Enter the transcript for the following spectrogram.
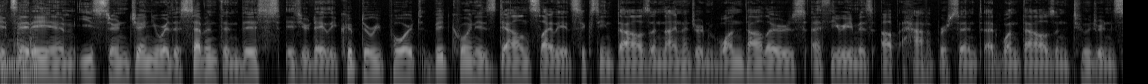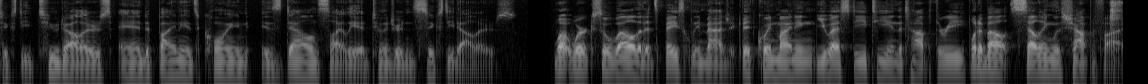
It's 8 a.m. Eastern, January the 7th, and this is your daily crypto report. Bitcoin is down slightly at $16,901. Ethereum is up half a percent at $1,262. And Binance Coin is down slightly at $260. What works so well that it's basically magic? Bitcoin mining, USDT in the top three. What about selling with Shopify?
